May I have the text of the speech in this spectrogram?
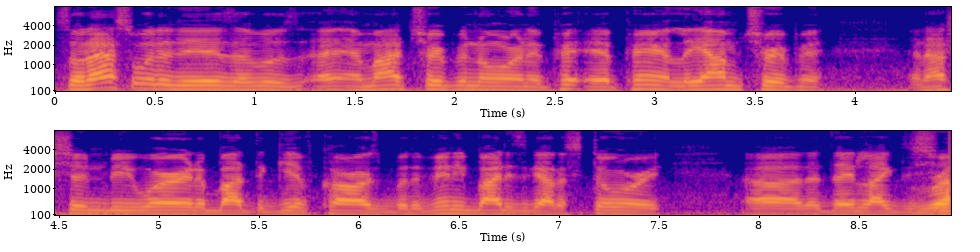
so that's what it is. It was. Am I tripping or? And apparently, I'm tripping, and I shouldn't be worried about the gift cards. But if anybody's got a story uh, that they like to share with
